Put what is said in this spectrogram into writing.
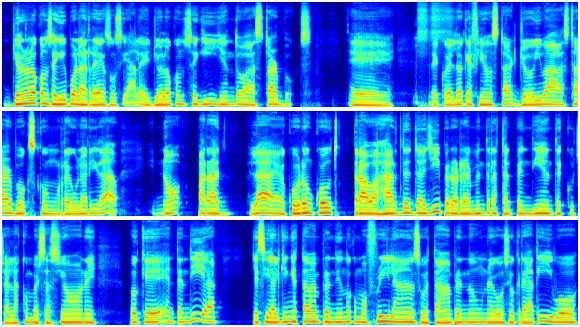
yo no lo conseguí por las redes sociales, yo lo conseguí yendo a Starbucks. Eh, recuerdo que fui a Star, yo iba a Starbucks con regularidad, no para, la quote unquote, trabajar desde allí, pero realmente era estar pendiente, escuchar las conversaciones, porque entendía que si alguien estaba emprendiendo como freelance o estaba emprendiendo un negocio creativo,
